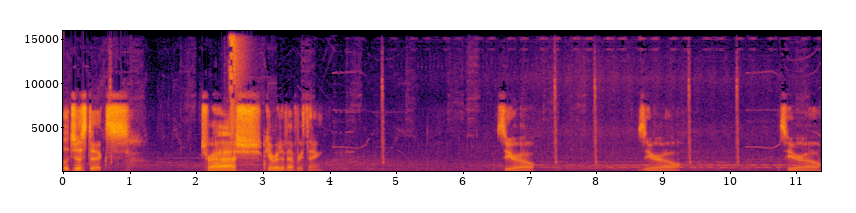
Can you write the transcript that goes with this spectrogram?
Logistics. Trash. Get rid of everything. Zero. Zero. Zero.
